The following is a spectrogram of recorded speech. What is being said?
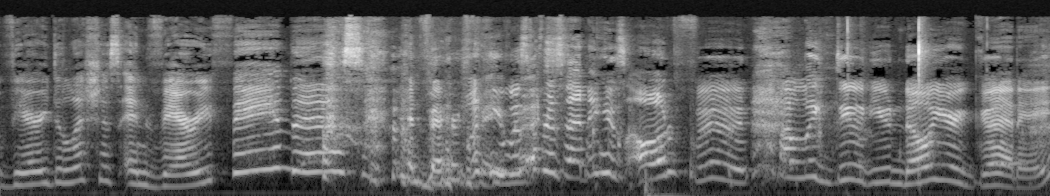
very delicious and very famous. And very when he was presenting his own food. I'm like, dude, you know you're good, eh?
